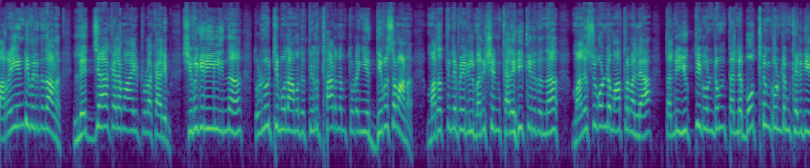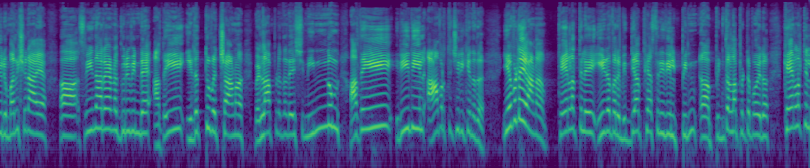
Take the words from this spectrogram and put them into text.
പറയേണ്ടി വരുന്നതാണ് ലജ്ജാകരമായിട്ടുള്ള കാര്യം. ശിവഗിരിയിൽ ഇന്ന് തൊണ്ണൂറ്റി മൂന്നാമത് തീർത്ഥാടനം തുടങ്ങിയ ദിവസമാണ്. മതത്തിന്റെ പേരിൽ മനുഷ്യൻ കലഹിക്കരുതെന്ന് മനസ്സുകൊണ്ട് മാത്രമല്ല തന്റെ യുക്തി കൊണ്ടും തന്റെ ബോധ്യം കൊണ്ടും കരുതിയ ഒരു മനുഷ്യനായ ശ്രീനാരായണ ഗുരുവിന്റെ അതേ ഇടത്തു വെച്ചാണ് വെള്ളാപ്പള്ളി നടേശൻ ഇന്നും അതേ രീതിയിൽ ആവർത്തിച്ചിരിക്കുന്നത്. എവിടെയാണ് കേരളത്തിലെ ഈഴവർ വിദ്യാഭ്യാസ രീതിയിൽ പിൻ പിന്തള്ളപ്പെട്ടു പോയത് കേരളത്തിൽ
